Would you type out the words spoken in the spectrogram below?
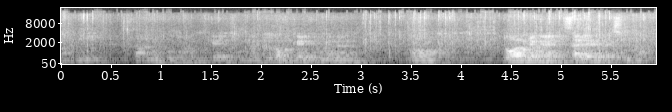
많이 나누고 함께 정말 뜨겁게 공연한 어, 또 한 명의 쌀레리가 있습니다.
